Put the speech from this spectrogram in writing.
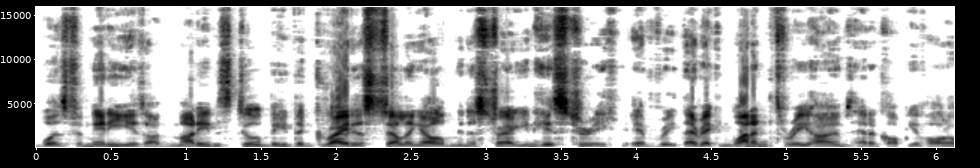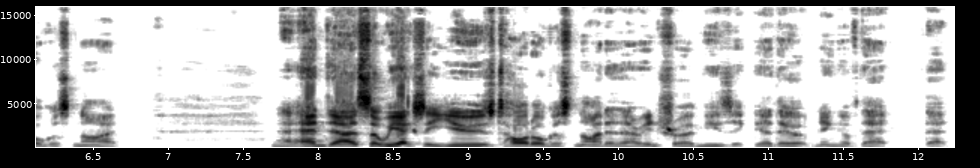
was for many years, it might even still be the greatest selling album in Australian history. Every they reckon one in three homes had a copy of Hot August Night. Yeah. And uh, so we actually used Hot August Night as our intro music, you know, the opening of that that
